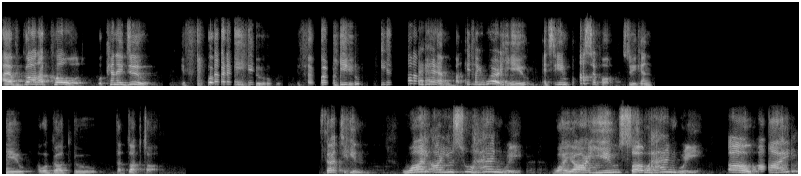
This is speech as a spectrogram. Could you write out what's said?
I have got a cold. What can I do? If I were you, if I were you, not him. But if I were you, it's impossible. So you can you, I will go to the doctor. 13. Why are you so hungry? Why are you so hungry? Oh, I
